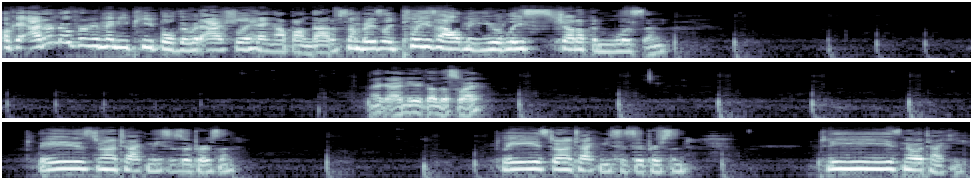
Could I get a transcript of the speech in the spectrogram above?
okay, I don't know very many people that would actually hang up on that. If somebody's like, please help me, you at least shut up and listen. Okay, I need to go this way. Please don't attack me, scissor person. Please don't attack me, scissor person. Please, no attacky.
